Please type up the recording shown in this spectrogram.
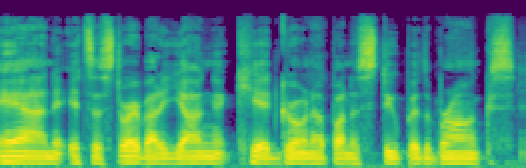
And it's a story about a young kid growing up on a stoop of the Bronx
